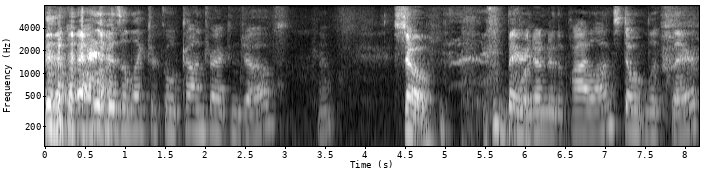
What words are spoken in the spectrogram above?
all of his electrical contracting jobs. So Buried under the pylons. Don't look there.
